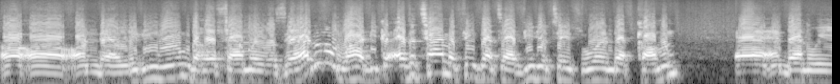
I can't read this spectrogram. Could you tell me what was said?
or, or, on the living room. The whole family was there. I don't know why, because at the time I think that uh, videotapes weren't that common. Uh, and then we,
